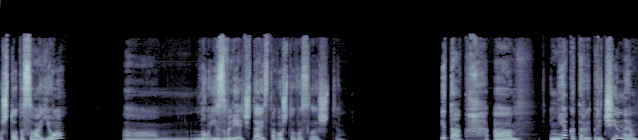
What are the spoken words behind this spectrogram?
что-то свое э, ну, извлечь да, из того, что вы слышите. Итак, э, некоторые причины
